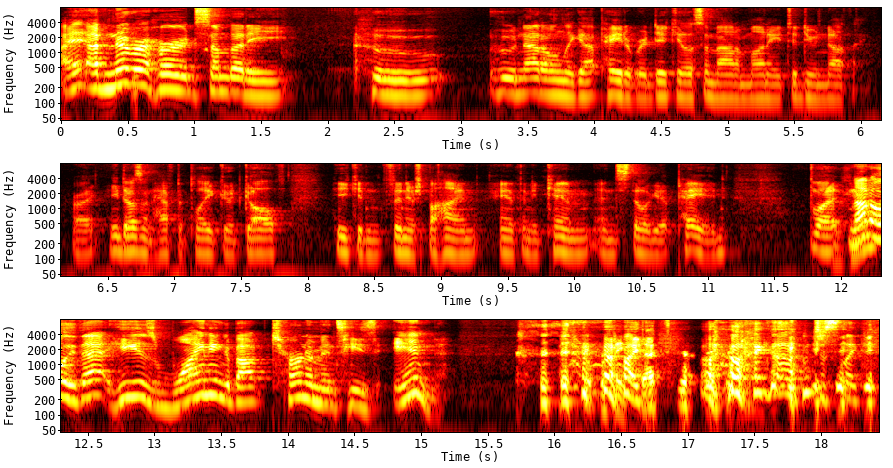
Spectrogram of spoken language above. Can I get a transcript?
I, I've never heard somebody who who not only got paid a ridiculous amount of money to do nothing. Right? He doesn't have to play good golf. He can finish behind Anthony Kim and still get paid. But mm-hmm. not only that, he is whining about tournaments he's in. like, like, I'm just like,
